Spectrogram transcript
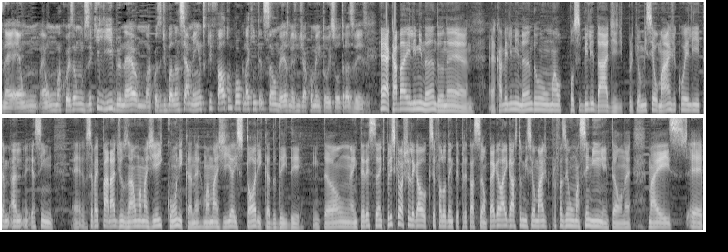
Né, é, um, é uma coisa, um desequilíbrio, né? Uma coisa de balanceamento que falta um pouco na quinta edição mesmo, a gente já comentou isso outras vezes. É, acaba eliminando, né? É, acaba eliminando uma possibilidade, porque o míssel mágico, ele assim, é, você vai parar de usar uma magia icônica, né? Uma magia histórica do D&D. Então é interessante. Por isso que eu acho legal o que você falou da interpretação. Pega lá e gasta o míssel mágico para fazer uma ceninha, então, né? Mas é,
